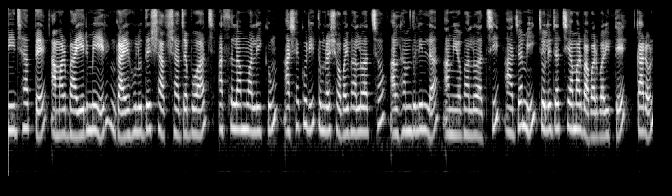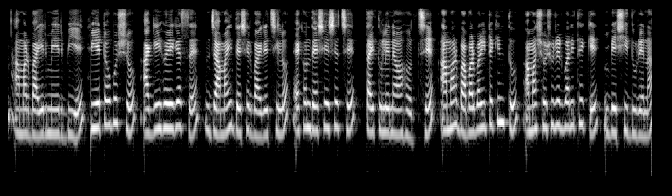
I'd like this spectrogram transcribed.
নিজ হাতে আমার ভাইয়ের মেয়ের গায়ে হলুদের সাজ সাজাবো আজ। আসসালামু আলাইকুম। আশা করি তোমরা সবাই ভালো আছো। আলহামদুলিল্লাহ, আমিও ভালো আছি। আজ আমি চলে যাচ্ছি আমার বাবার বাড়িতে, কারণ আমার ভাইয়ের মেয়ের বিয়ে। বিয়েটা অবশ্য আগেই হয়ে গেছে। জামাই দেশের বাইরে ছিল, এখন দেশে এসেছে, তাই তুলে নেওয়া হচ্ছে। আমার বাবার বাড়িটা কিন্তু আমার শ্বশুরের বাড়ি থেকে বেশি দূরে না।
